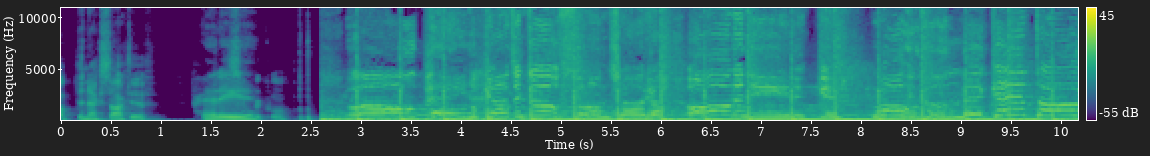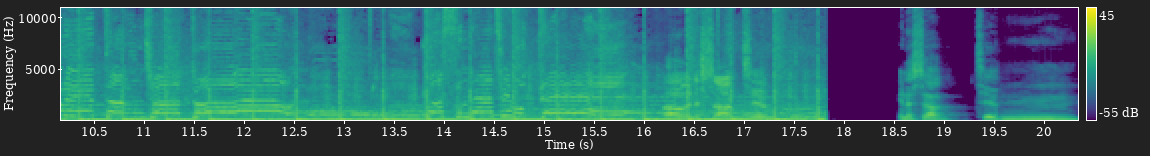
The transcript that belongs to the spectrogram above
up the next octave. Pretty. Super cool. Oh, sub too. In a sub too. Mm.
